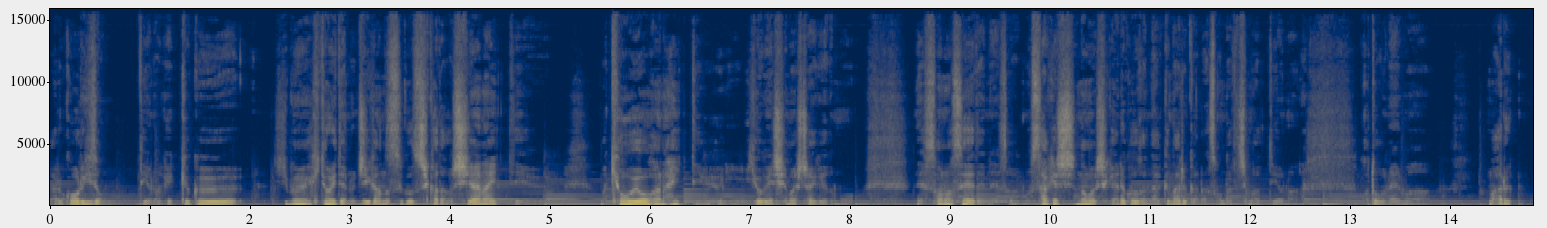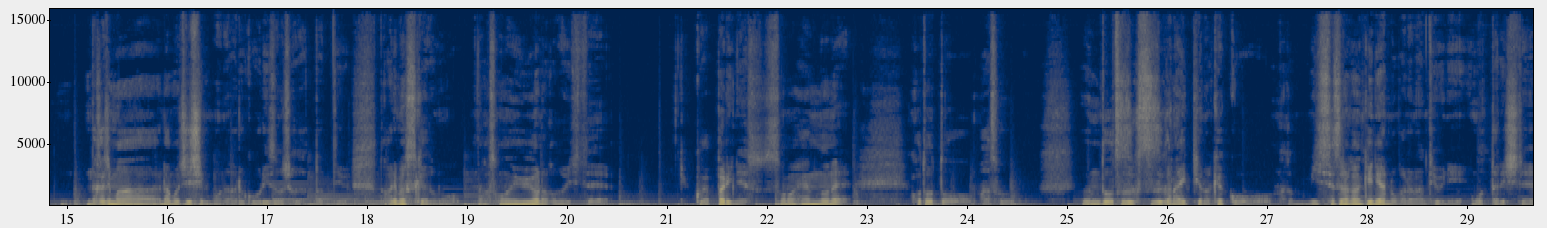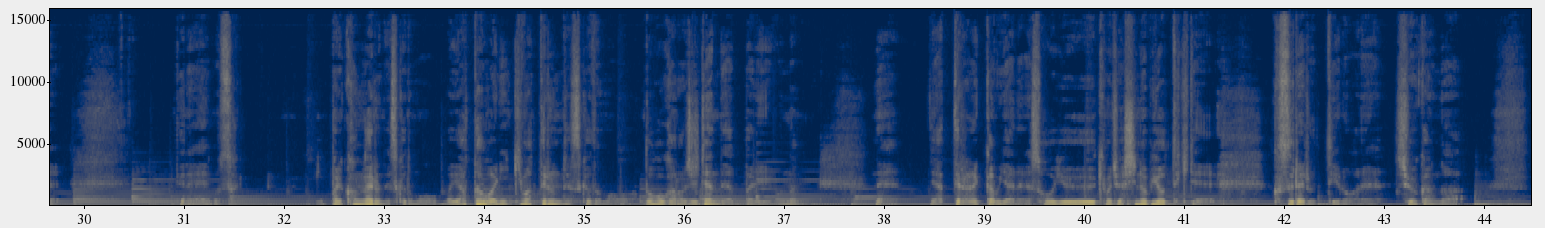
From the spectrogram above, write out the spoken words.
アルコール依存っていうのは結局、自分一人での時間の過ごし方を知らないっていう、まあ、教養がないっていうふうに表現しましたけれども、ね、そのせいでね、そう酒飲むしかやることがなくなるからそうなってしまうっていうようなことをね、まあ、まあ、ある、中島らも自身もね、アルコール依存症だったっていうのありますけども、なんかそういうようなことを言ってて、結構やっぱりね、その辺のね、ことと、まあそう、運動続く続かないっていうのは結構、なんか密接な関係にあるのかななんていうふうに思ったりして、でね、やっぱり考えるんですけども、やった方がいいに決まってるんですけども、どこかの時点でやっぱり、こんな、ね、やってられっかみたいなね、そういう気持ちが忍び寄ってきて、崩れるっていうのがね、習慣が、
